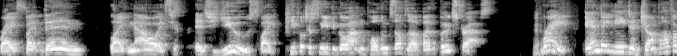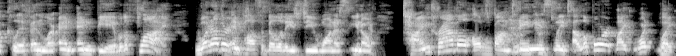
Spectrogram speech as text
right? Yes. But then, like now, it's it's used. Like people just need to go out and pull themselves up by the bootstraps, Yeah. right? And they need to jump off a cliff and learn and, and be able to fly. What other Yeah. impossibilities do you want us? You know, Yeah. time travel? I'll spontaneously teleport? Like what? Like,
